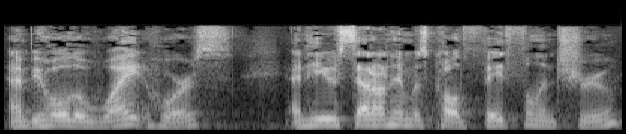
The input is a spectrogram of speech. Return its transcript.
and behold, a white horse, and he who sat on him was called faithful and true.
